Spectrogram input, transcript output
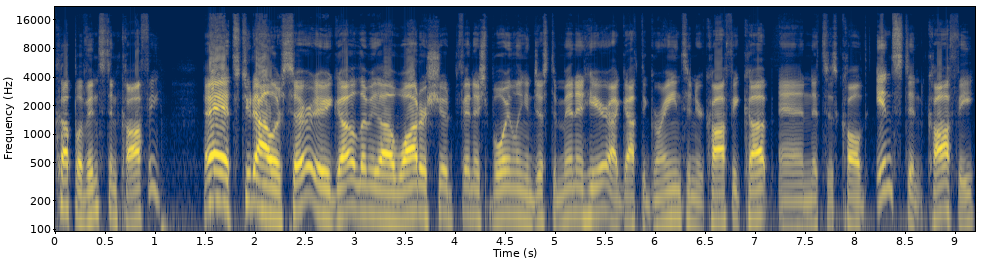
cup of instant coffee? Hey, it's two dollars, sir. There you go. Let me. The water should finish boiling in just a minute here. I got the grains in your coffee cup, and it's is called instant coffee,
